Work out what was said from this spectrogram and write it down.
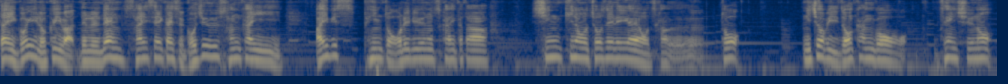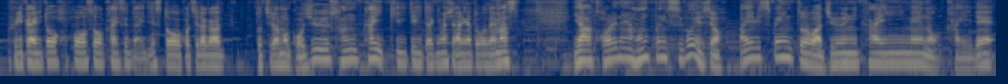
第5位、6位は、デルデン再生回数53回。アイビスペイント、俺流の使い方、新機能調整レイヤーを使うと、日曜日増刊号、先週の振り返りと放送回数ダイジェスト、こちらがどちらも53回聞いていただきましてありがとうございます。いやこれね本当にすごいですよ。アイビスペイントは12回目の回で、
